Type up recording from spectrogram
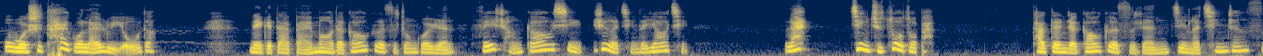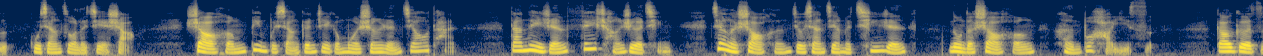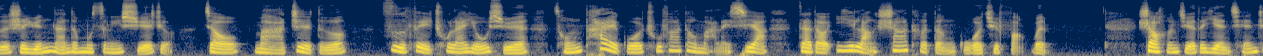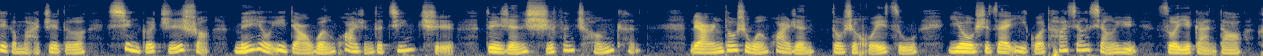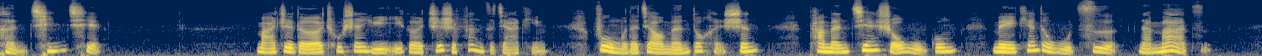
我是泰国来旅游的。”那个戴白帽的高个子中国人非常高兴，热情的邀请：“来，进去坐坐吧。”他跟着高个子人进了清真寺，互相做了介绍。邵恒并不想跟这个陌生人交谈，但那人非常热情，见了邵恒就像见了亲人，弄得邵恒很不好意思。高个子是云南的穆斯林学者，叫马志德。自费出来游学，从泰国出发到马来西亚，再到伊朗、沙特等国去访问。邵恒觉得眼前这个马志德性格直爽，没有一点文化人的矜持，对人十分诚恳。两人都是文化人，都是回族，又是在异国他乡相遇，所以感到很亲切。马志德出身于一个知识分子家庭，父母的教门都很深。他们坚守武功，每天的五次 namaz，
